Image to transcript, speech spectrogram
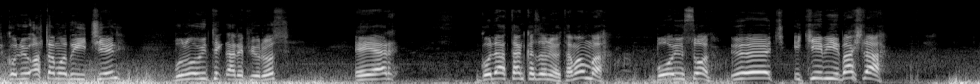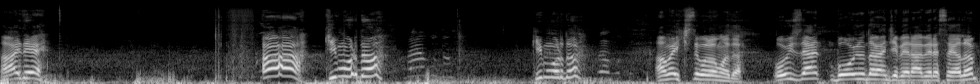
golü atamadığı için bunu oyun tekrar yapıyoruz. Eğer golü atan kazanıyor tamam mı? Bu oyun son. 3, 2, 1 başla. Haydi. Aa, kim vurdu? Kim vurdu? Ama ikisi de gol olmadı. O yüzden bu oyunu da bence berabere sayalım.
